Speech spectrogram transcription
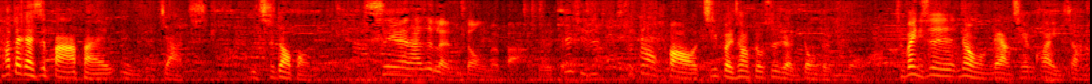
它大概是八百五的价值，你吃到饱。是因为它是冷冻的吧？对不对？其实吃到饱基本上都是冷冻的肉啊，除非你是那种两千块以上的，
